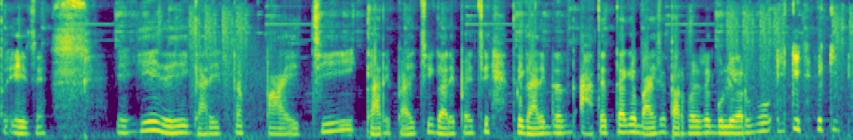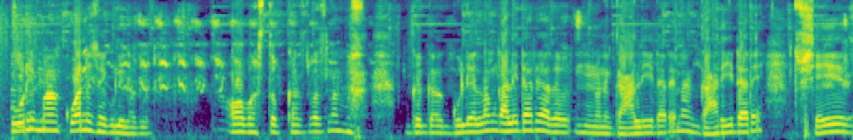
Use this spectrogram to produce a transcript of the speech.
তো এই যে, এ- এই গাড়িটা পাইছি, গাড়ি পাইছি গাড়ি পাইছি, তো গাড়িটা হাতের থেকে বাইছে, তারপরে রে গুলি আরবো এ কি ওরে মা কোয়ানে সে গুলি লাগল। অবাস্তব কাজ না গুলি আনলাম গালিটারে আর মানে গালিটারে না গাড়িটারে তো সে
